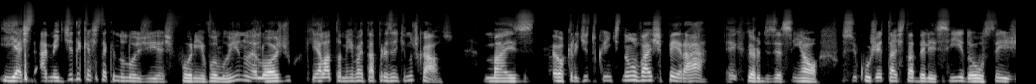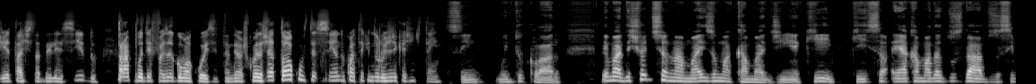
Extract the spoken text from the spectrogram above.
E à medida que as tecnologias forem evoluindo, é lógico que ela também vai estar presente nos carros mas eu acredito que a gente não vai esperar, é que eu quero dizer assim, ó, o 5G está estabelecido ou o 6G está estabelecido para poder fazer alguma coisa, entendeu? As coisas já estão acontecendo com a tecnologia que a gente tem. Sim, muito claro. Lemar, deixa eu adicionar mais uma camadinha aqui, que é a camada dos dados. Assim,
